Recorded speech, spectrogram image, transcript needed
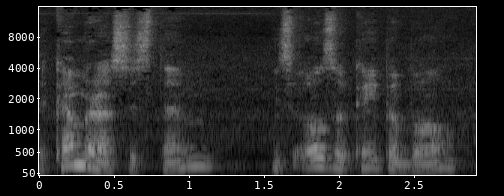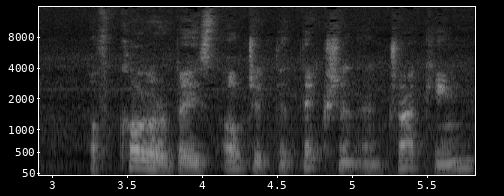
The camera system is also capable of color-based object detection and tracking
